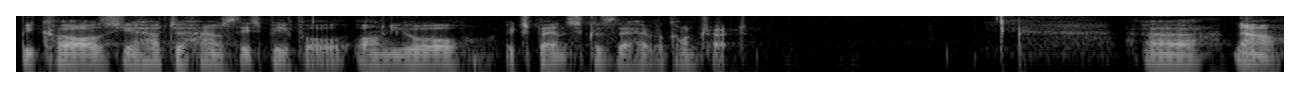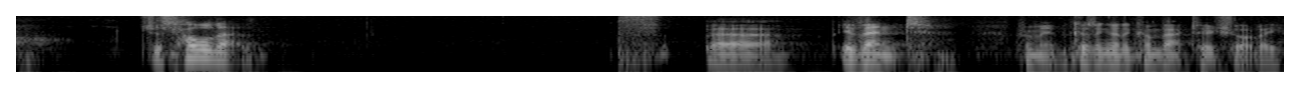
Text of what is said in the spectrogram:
because you have to house these people on your expense because they have a contract. Uh, now, just hold that uh, event from it because I'm going to come back to it shortly.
